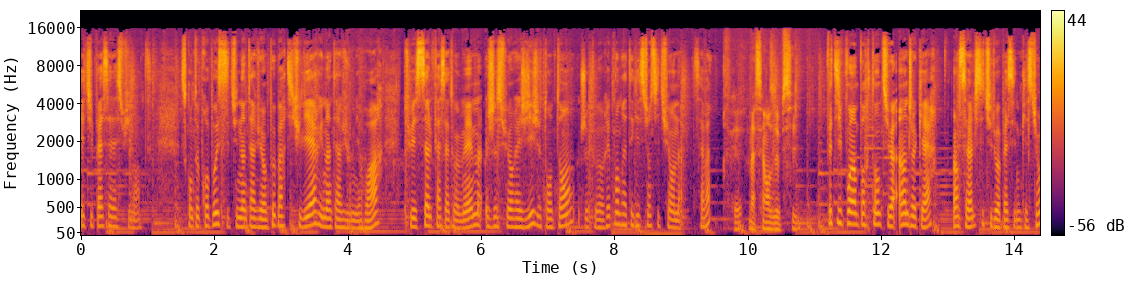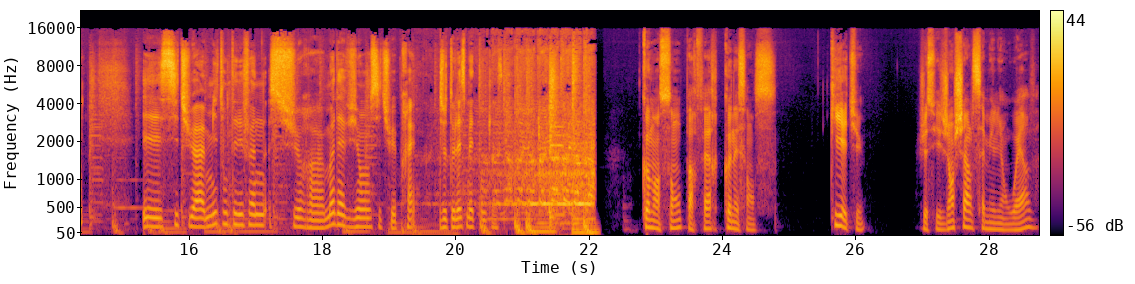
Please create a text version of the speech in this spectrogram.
et tu passes à la suivante. Ce qu'on te propose, c'est une interview un peu particulière, une interview miroir. Tu es seul face à toi-même, je suis en régie, je t'entends, je peux répondre à tes questions si tu en as. Ça va? Parfait, ma séance de psy. Petit point important, tu as un joker, un seul si tu dois passer une question. Et si tu as mis ton téléphone sur euh, mode avion, si tu es prêt, je te laisse mettre ton casque. Commençons par faire connaissance. Qui es-tu? Je suis Jean-Charles Samuelian Werve,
